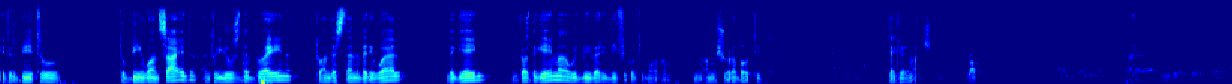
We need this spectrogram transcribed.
it will be to to be one side and to use the brain to understand very well the game because the game uh, will be very difficult tomorrow. I'm sure about it. Thank you very much. Rob? Hi, Antonio. Uh, a number of clubs were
